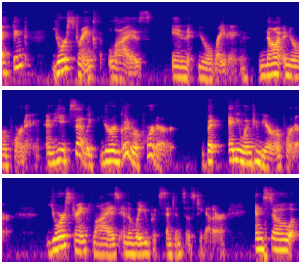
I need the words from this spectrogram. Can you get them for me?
i think your strength lies in your writing not in your reporting. And he said like you're a good reporter but anyone can be a reporter. Your strength lies in the way you put sentences together. And so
